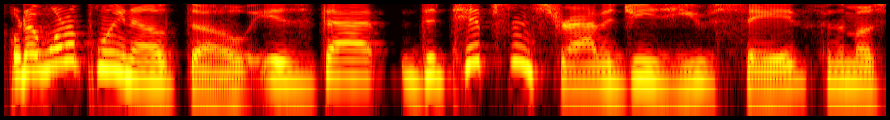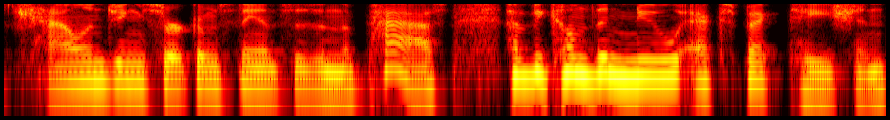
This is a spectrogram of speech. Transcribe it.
What I want to point out, though, is that the tips and strategies you've saved for the most challenging circumstances in the past have become the new expectation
